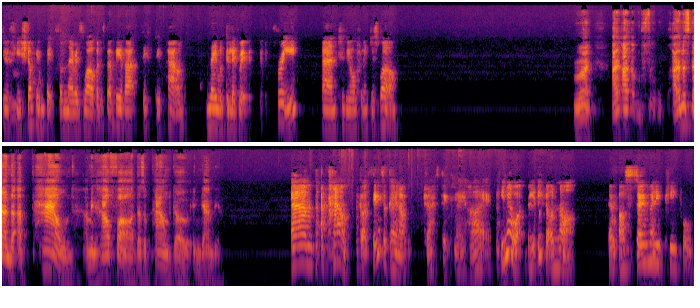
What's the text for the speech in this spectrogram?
do a few shopping bits on there as well, but it's going to be about fifty pound. And they would deliver it free and to the orphanage as well. Right. I, I I understand that a pound. I mean, how far does a pound go in Gambia? Um, a pound. God, things are going up drastically high. You know what? Believe it or not, there are so many people,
